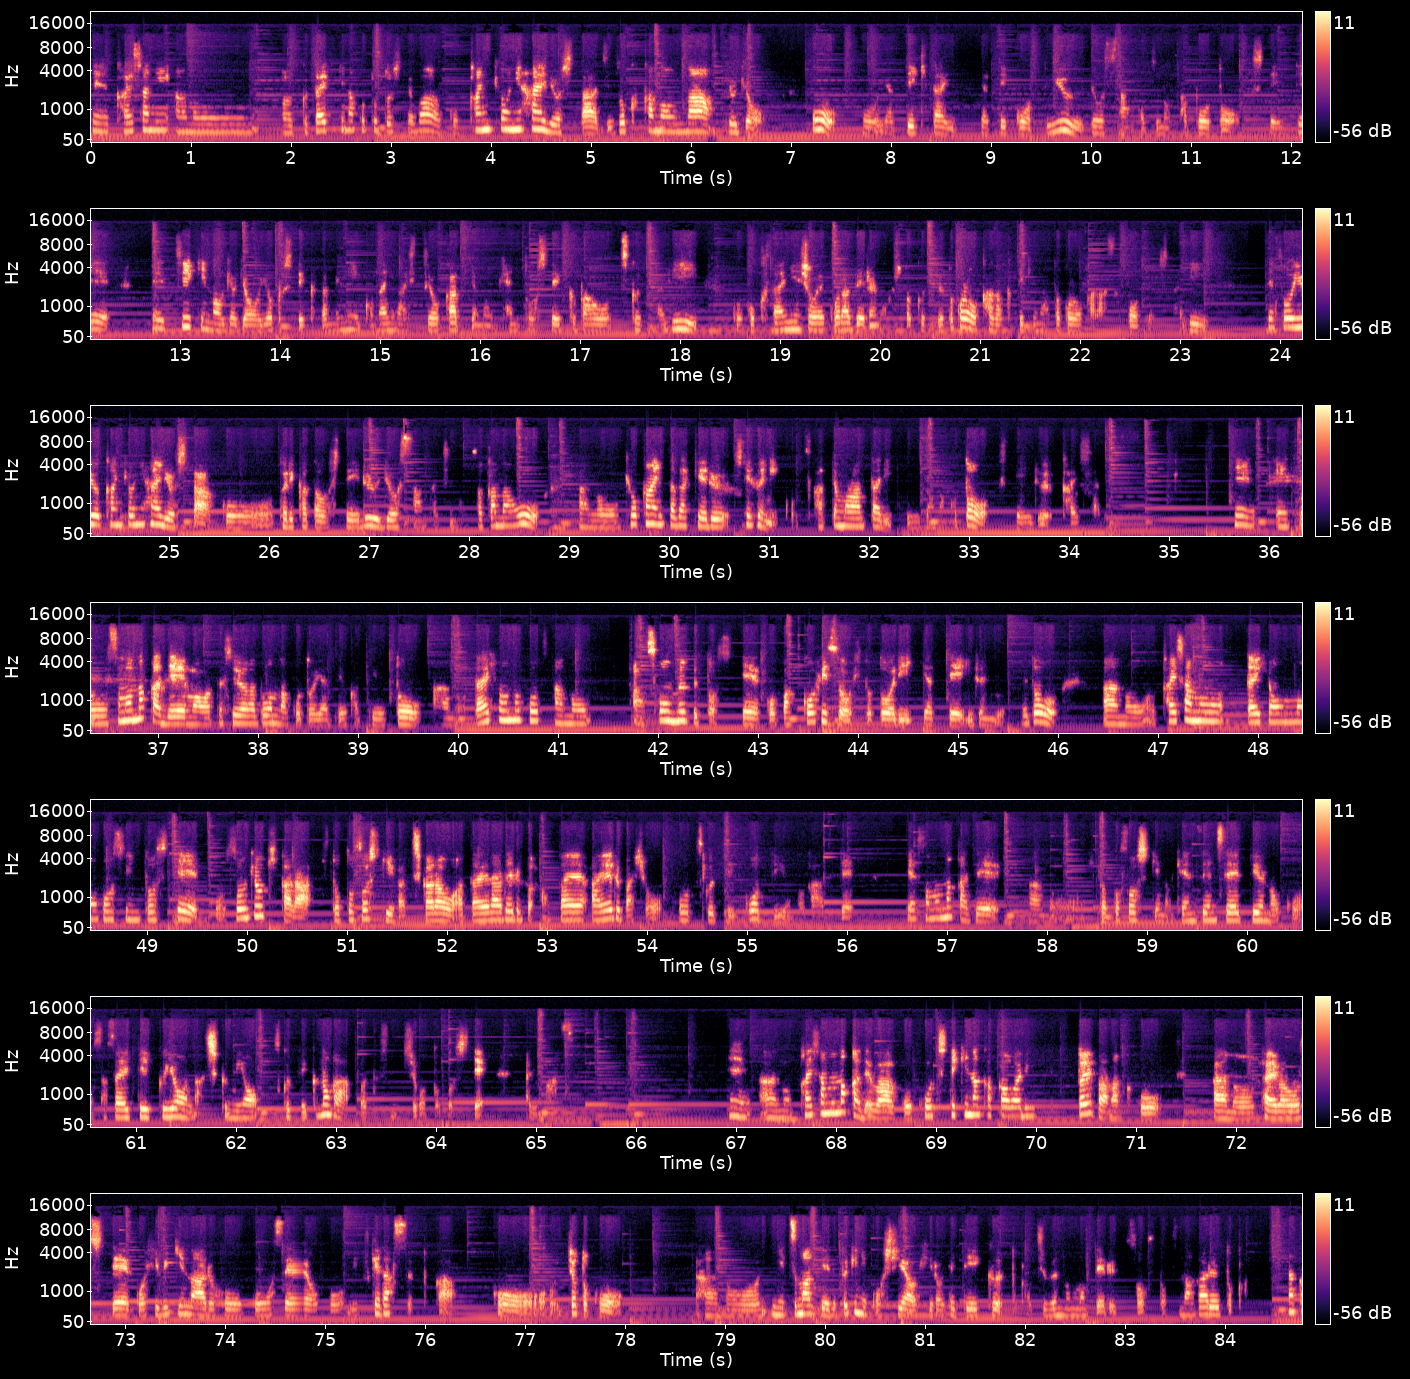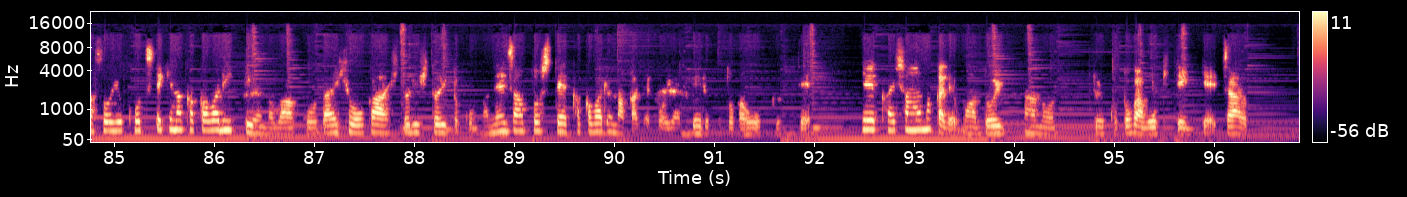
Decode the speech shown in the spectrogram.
で会社に、あのー具体的なこととしてはこう環境に配慮した持続可能な漁業をこうやっていきたいやっていこうっていう漁師さんたちのサポートをしていてで地域の漁業を良くしていくためにこう何が必要かっていうのを検討していく場を作ったりこう国際認証エコラベルの取得っていうところを科学的なところからサポートしたりでそういう環境に配慮したこう取り方をしている漁師さんたちのお魚をあの共感いただけるシェフにこう使ってもらったりっていうようなことをしている会社です。で、えー、とその中で、まあ、私はどんなことをやっているかというとあの代表の方あのあ総務部としてこうバックオフィスを一通りやっているんですけどあの会社の代表の方針としてこう創業期から人と組織が力を与えられる与え合える場所を作っていこうっていうのがあってでその中であの人と組織の健全性っていうのをこう支えていくような仕組みを作っていくのが私の仕事としてあります。であの会社の中ではこうコーチ的な関わり例えばなんかこうあの対話をしてこう響きのある方向性をこう見つけ出すとかこうちょっとこうあの煮詰まっている時にこう視野を広げていくとか自分の持っているソースとつながるとかなんかそういうコーチ的な関わりっていうのはこう代表が一人一人とこうマネージャーとして関わる中でこうやっていることが多くてで会社の中でまあどういあのどういうことが起きていてじゃあ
